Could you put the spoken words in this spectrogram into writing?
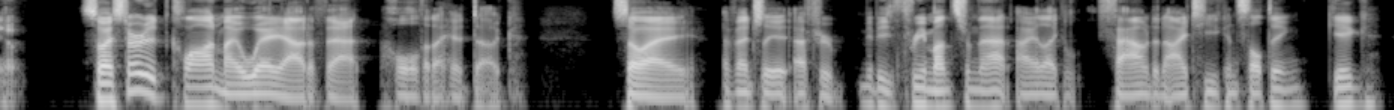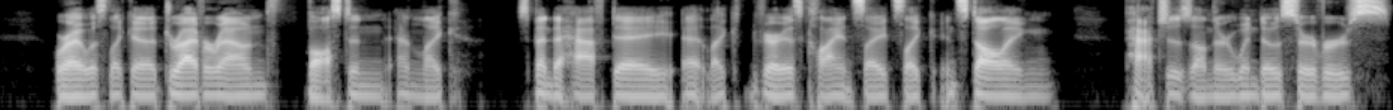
Yep. So I started clawing my way out of that hole that I had dug. So I eventually, after maybe three months from that, I like found an IT consulting gig where I was like a drive around Boston and like spend a half day at like various client sites, like installing patches on their Windows servers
